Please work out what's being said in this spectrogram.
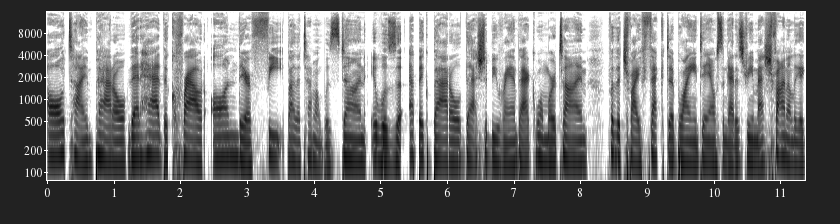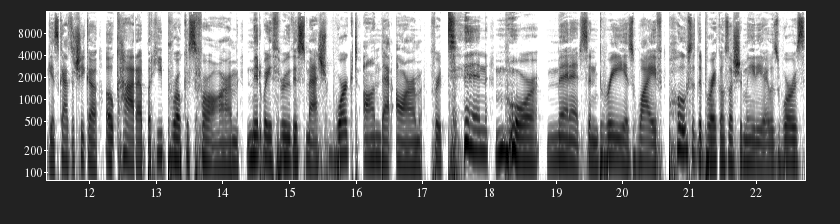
all-time battle that had the crowd on their feet by the time it was done. It was an epic battle that should be ran back one more time for the trifecta. Bryan Danielson got his dream match finally against Kazuchika Okada, but he broke his forearm midway through this match, worked on that arm for 10 more minutes. And Brie, his wife, posted the break on social media. It was worse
